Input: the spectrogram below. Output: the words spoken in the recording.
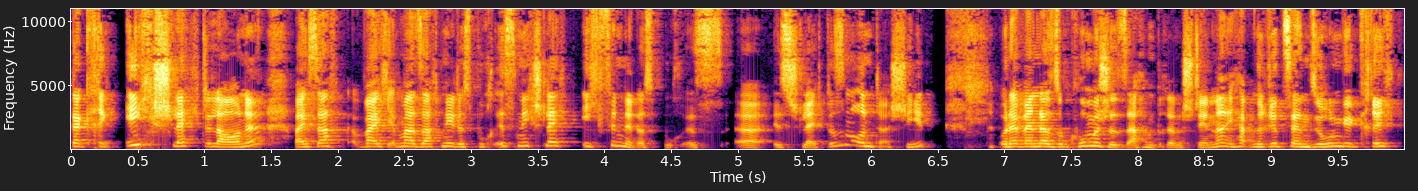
da kriege ich schlechte Laune, weil ich sag, weil ich immer sage, nee, das Buch ist nicht schlecht, ich finde, das Buch ist, äh, ist schlecht. Das ist ein Unterschied. Oder wenn da so komische Sachen drinstehen. Ne? Ich habe eine Rezension gekriegt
